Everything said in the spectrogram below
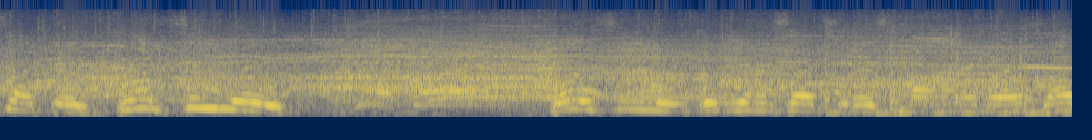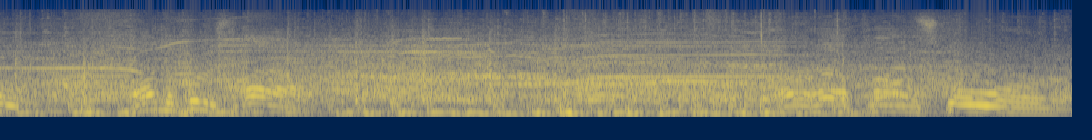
Pass, intercepted. Bryce Elu. Bryce Elu for the interception as time runs out on the first half. Our halftime score,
